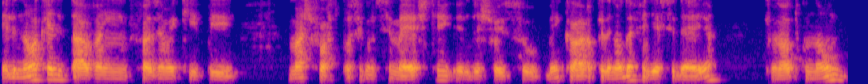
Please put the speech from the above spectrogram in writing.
Ele não acreditava em fazer uma equipe mais forte para o segundo semestre. Ele deixou isso bem claro, que ele não defendia essa ideia, que o Náutico não,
